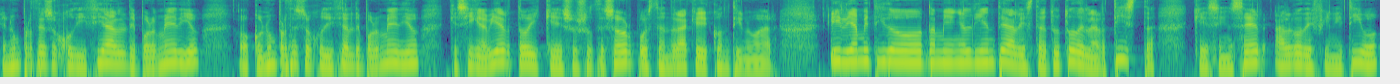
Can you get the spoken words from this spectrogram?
en un proceso judicial de por medio o con un proceso judicial de por medio que sigue abierto y que su sucesor pues tendrá que continuar. Y le ha metido también el diente al estatuto del artista, que sin ser algo definitivo,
